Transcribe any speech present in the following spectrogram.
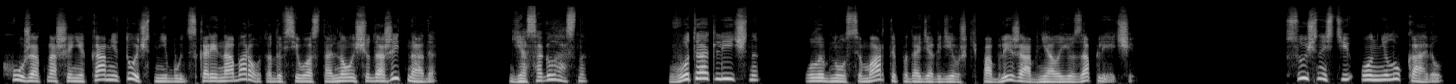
Хуже отношения к камню точно не будет, скорее наоборот, а до всего остального еще дожить надо. Я согласна. «Вот и отлично», — улыбнулся Март и, подойдя к девушке поближе, обнял ее за плечи. В сущности, он не лукавил.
